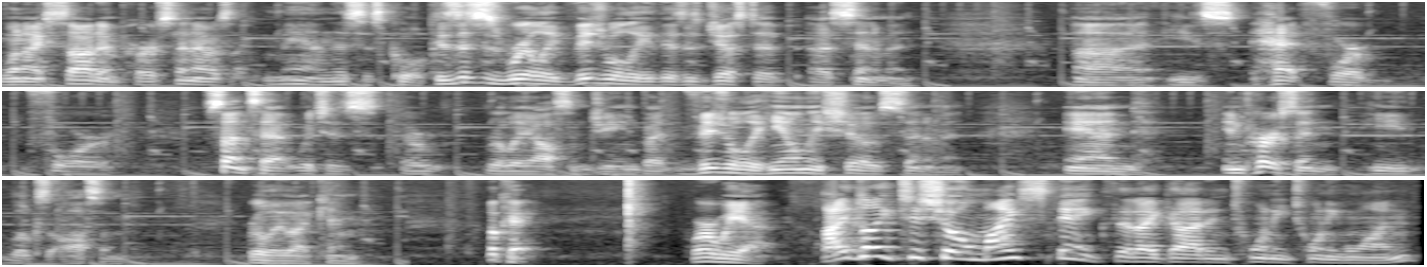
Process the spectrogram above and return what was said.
when I saw it in person, I was like, man, this is cool. Because this is really, visually, this is just a, a cinnamon. Uh, he's het for, for sunset, which is a really awesome gene, but visually, he only shows cinnamon. And in person, he looks awesome. Really like him. Okay, where are we at? I'd like to show my snake that I got in 2021.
